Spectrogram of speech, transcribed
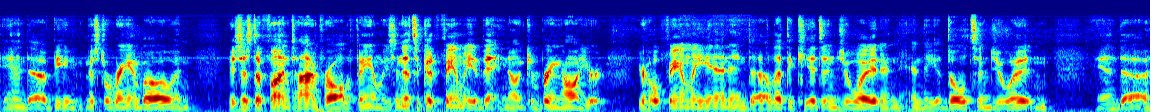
and uh, be Mr. Rambo and it's just a fun time for all the families, and it's a good family event. You know, you can bring all your your whole family in and uh, let the kids enjoy it, and, and the adults enjoy it, and and uh,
